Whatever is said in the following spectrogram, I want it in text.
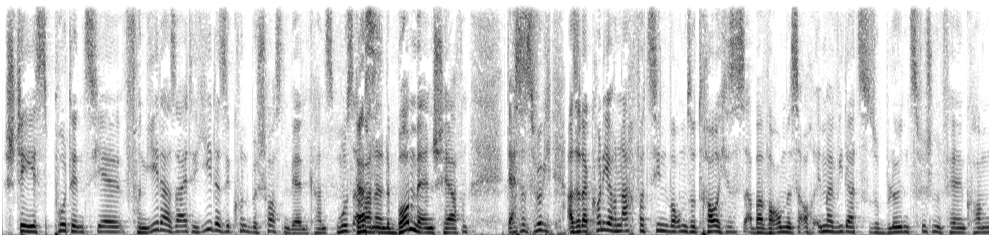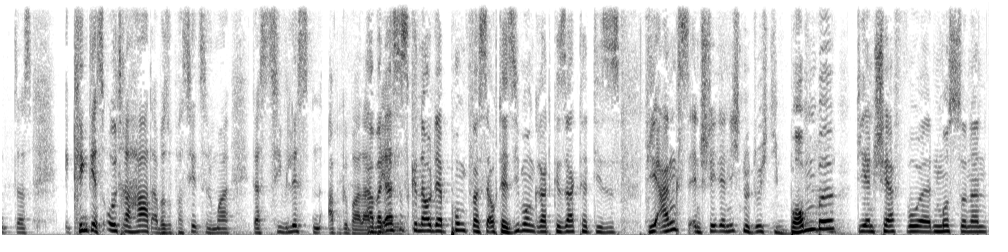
stehst, potenziell von jeder Seite jede Sekunde beschossen werden kannst, muss Das- aber eine Bombe entschärfen. Das ist wirklich, also da konnte ich auch nachvollziehen, warum so traurig es ist, aber warum es auch immer wieder zu so blöden Zwischenfällen kommt. Das klingt jetzt ultra hart, aber so passiert es nun mal, dass Zivilisten abgeballert Aber werden. das ist genau der Punkt, was auch der Simon gerade gesagt hat, dieses, die Angst entsteht ja nicht nur durch die Bombe, die entschärft werden muss, sondern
